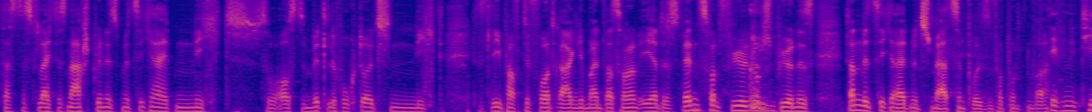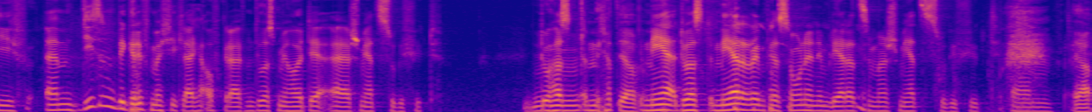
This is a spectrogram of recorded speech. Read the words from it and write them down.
dass das vielleicht das Nachspüren ist mit Sicherheit nicht so aus dem Mittelhochdeutschen nicht das lebhafte Vortragen gemeint war, sondern eher das, wenn es von Fühlen und Spüren ist, dann mit Sicherheit mit Schmerzimpulsen verbunden war. definitiv. Ähm, diesen Begriff möchte ich gleich aufgreifen. Du hast mir heute äh, Schmerz zugefügt. Du hast, ähm, ich hatte ja, mehr, du hast mehreren Personen im Lehrerzimmer Schmerz zugefügt. Ähm, ja,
